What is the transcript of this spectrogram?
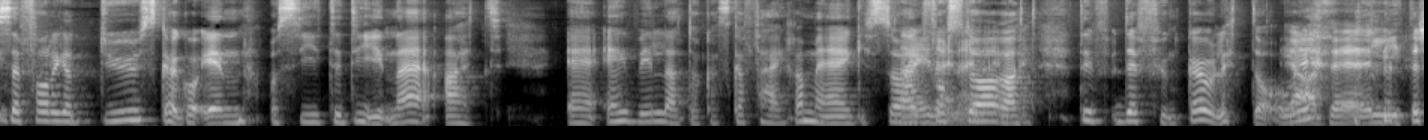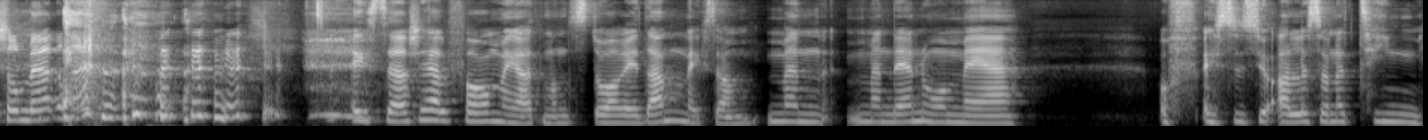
Se for deg at du skal gå inn og si til dine at eh, jeg vil at dere skal feire meg, så Nei, jeg forstår nei, nei. at det, det funker jo litt dårlig. Ja, det er lite sjarmerende. Jeg ser ikke helt for meg at man står i den, liksom. Men, men det er noe med Uff, jeg syns jo alle sånne ting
